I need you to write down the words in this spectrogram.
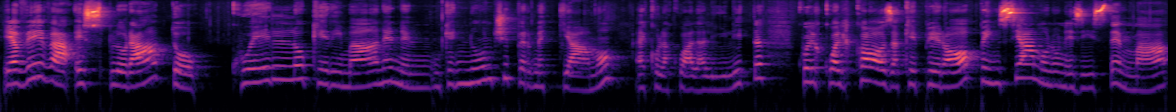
e aveva esplorato quello che rimane, nel, che non ci permettiamo, eccola qua la Lilith, quel qualcosa che però pensiamo non esiste ma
